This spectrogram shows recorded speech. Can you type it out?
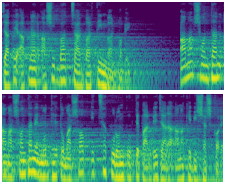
যাতে আপনার আশীর্বাদ চারবার, তিনবার হবে। আমার সন্তান আমার সন্তানের মধ্যে তোমার সব ইচ্ছা পূরণ করতে পারবে যারা আমাকে বিশ্বাস করে।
